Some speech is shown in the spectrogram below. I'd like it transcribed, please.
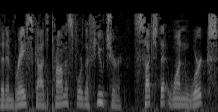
that embrace God's promise for the future such that one works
